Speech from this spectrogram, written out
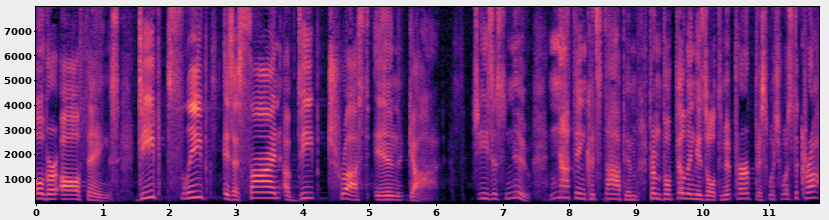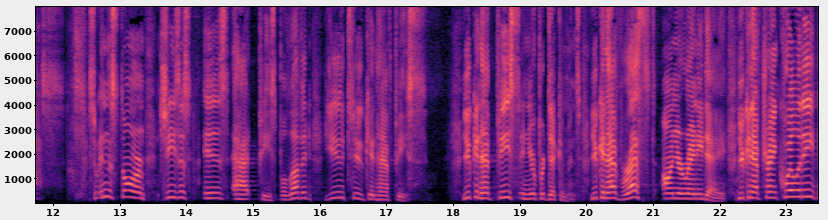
over all things. Deep sleep is a sign of deep trust in God. Jesus knew nothing could stop him from fulfilling his ultimate purpose, which was the cross. So in the storm, Jesus is at peace. Beloved, you too can have peace. You can have peace in your predicament. You can have rest on your rainy day. You can have tranquility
